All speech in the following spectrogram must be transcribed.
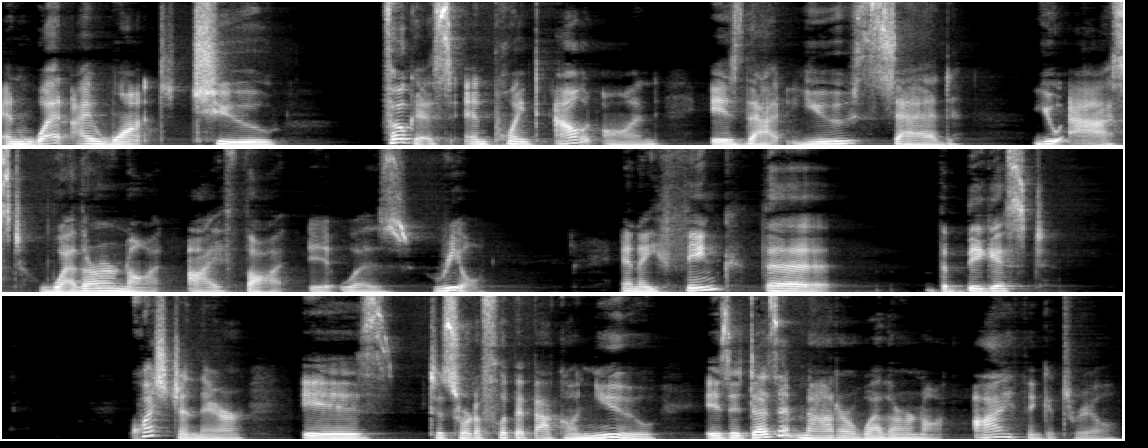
And what I want to focus and point out on is that you said, you asked whether or not I thought it was real. And I think the, the biggest question there is to sort of flip it back on you is it doesn't matter whether or not I think it's real.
